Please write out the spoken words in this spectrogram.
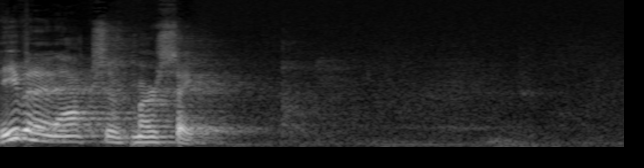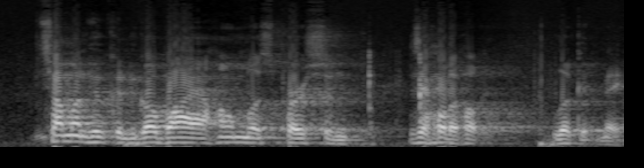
even in acts of mercy. Someone who can go by a homeless person and say, Hold it, hold it, look at me.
